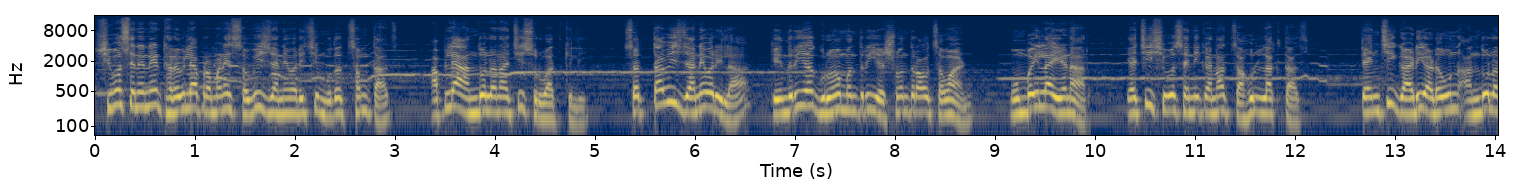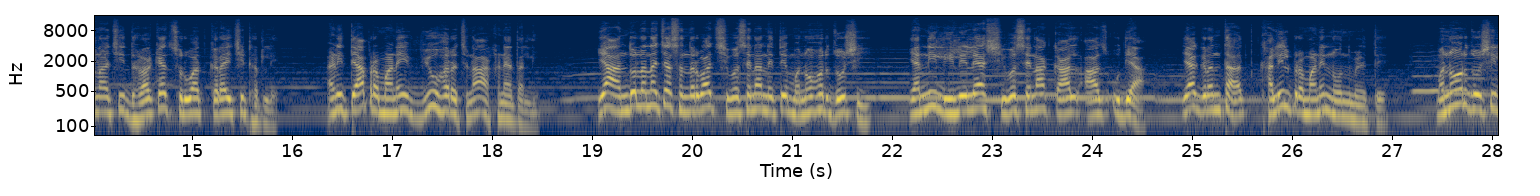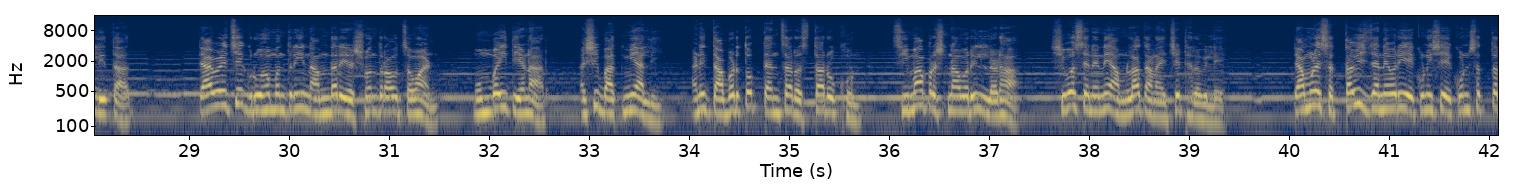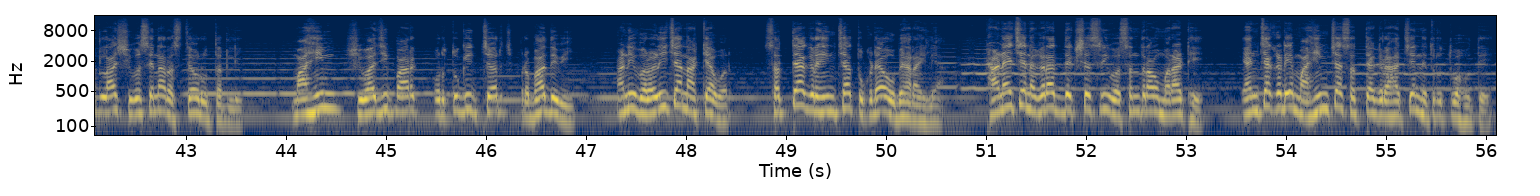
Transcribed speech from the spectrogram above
शिवसेनेने ठरविल्याप्रमाणे सव्वीस जानेवारीची मुदत संपताच आपल्या आंदोलनाची सुरुवात केली. सत्तावीस जानेवारीला केंद्रीय गृहमंत्री यशवंतराव चव्हाण मुंबईला येणार याची शिवसैनिकांना चाहूल लागताच त्यांची गाडी अडवून आंदोलनाची धडाक्यात सुरुवात करायची ठरले आणि त्याप्रमाणे व्यूहरचना आखण्यात आली. या आंदोलनाच्या संदर्भात शिवसेना नेते मनोहर जोशी यांनी लिहिलेल्या शिवसेना काल आज उद्या या ग्रंथात खालीलप्रमाणे नोंद मिळते. मनोहर जोशी लिहितात त्यावेळचे गृहमंत्री नामदार यशवंतराव चव्हाण मुंबईत येणार अशी बातमी आली आणि ताबडतोब त्यांचा रस्ता रोखून सीमा प्रश्नावरील लढा शिवसेनेने अंमलात आणायचे ठरविले. त्यामुळे सत्तावीस जानेवारी एकोणीसशे एकोणसत्तरला शिवसेना रस्त्यावर उतरली. Mahim Shivaji park Portuguese church Prabhadevi आणि वरळीच्या नाक्यावर सत्याग्रहींच्या तुकड्या उभ्या राहिल्या. ठाण्याचे नगराध्यक्ष श्री वसंतराव मराठे यांच्याकडे माहीमच्या सत्याग्रहाचे नेतृत्व होते.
